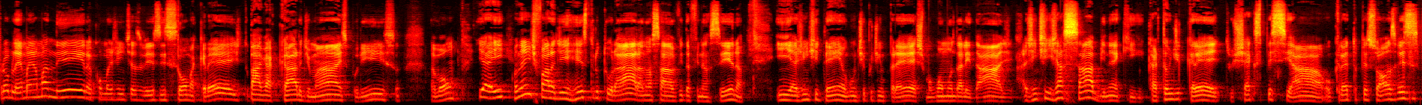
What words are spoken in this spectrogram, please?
Problema é a maneira como a gente às vezes toma crédito, paga caro demais por isso, tá bom? E aí, quando a gente fala de reestruturar a nossa vida financeira e a gente tem algum tipo de empréstimo, alguma modalidade, a gente já sabe, né, que cartão de crédito, cheque especial, o crédito pessoal, às vezes,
